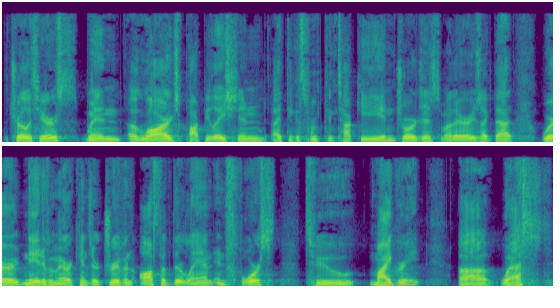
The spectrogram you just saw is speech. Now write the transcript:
the Trail of Tears, when a large population, I think it's from Kentucky and Georgia and some other areas like that, where Native Americans are driven off of their land and forced to migrate uh, west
